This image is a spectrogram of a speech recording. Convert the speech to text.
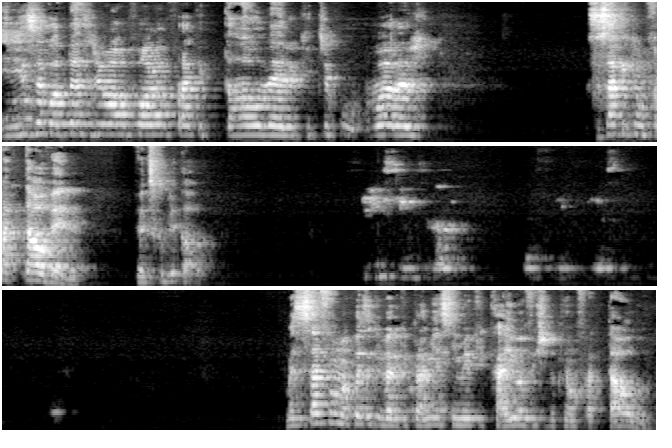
e isso acontece de uma forma fractal, velho, que tipo, mano, você sabe o que é um fractal, velho? Eu descobri qual. Sim, sim. Mas você sabe foi uma coisa que, velho, que pra mim assim meio que caiu a ficha do que é um fractal, Lu?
